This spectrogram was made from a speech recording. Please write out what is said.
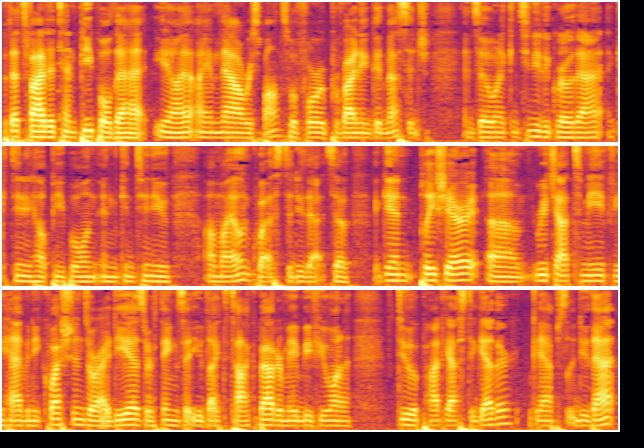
But that's five to ten people that you know I, I, am now responsible for providing a good message. And so I want to continue to grow that, continue to help people, and, and, continue on my own quest to do that. So again, please share it. Um, reach out to me if you have any questions or ideas or things that you'd like to talk about, or maybe if you want to do a podcast together, we can absolutely do that,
